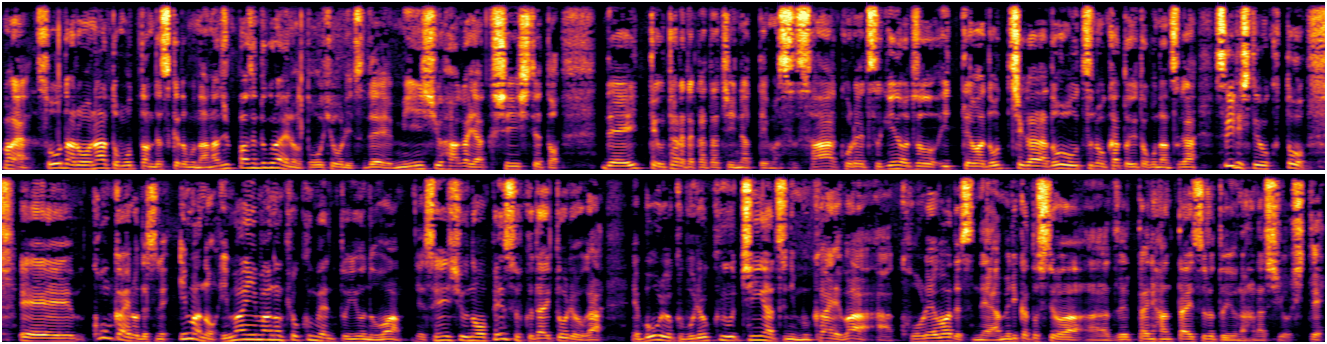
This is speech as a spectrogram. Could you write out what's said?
まあ、そうだろうなと思ったんですけども、70%ぐらいの投票率で民主派が躍進してと、で、一手打たれた形になっています。さあ、これ次の一手はどっちがどう打つのかというところなんですが、整理しておくと、えー、今回のですね、今の今今の局面というのは、先週のペンス副大統領が、暴力武力鎮圧に向かえば、これはですね、アメリカとしては絶対に反対するというような話をして、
